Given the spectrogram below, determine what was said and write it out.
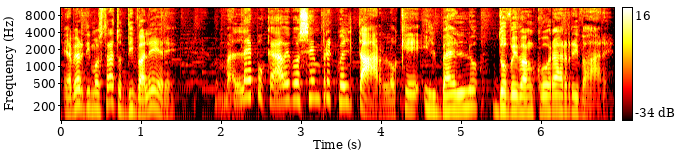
e aver dimostrato di valere, ma all'epoca avevo sempre quel tarlo che il bello doveva ancora arrivare.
